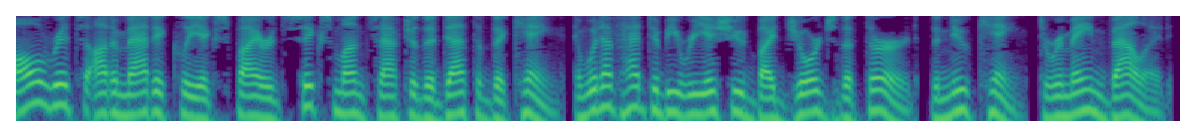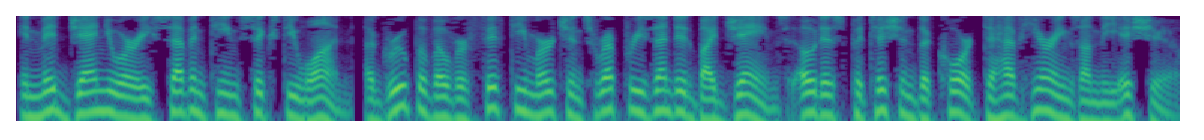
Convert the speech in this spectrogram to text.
All writs automatically expired six months after the death of the king, and would have had to be reissued by George III, the new king, to remain valid. In mid January 1761, a group of over 50 merchants represented by James Otis petitioned the court to have hearings on the issue.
